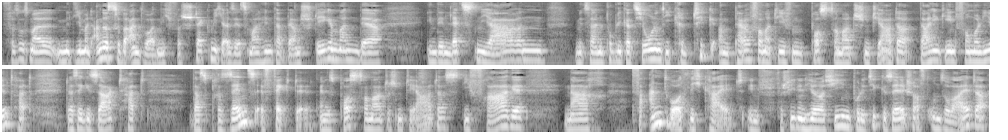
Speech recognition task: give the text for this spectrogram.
versuche es mal mit jemand anders zu beantworten. Ich verstecke mich also jetzt mal hinter Bernd Stegemann, der in den letzten Jahren mit seinen Publikationen die Kritik am performativen posttraumatischen Theater dahingehend formuliert hat, dass er gesagt hat, dass Präsenzeffekte eines posttraumatischen Theaters die Frage nach Verantwortlichkeit in verschiedenen Hierarchien, Politik, Gesellschaft und so weiter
